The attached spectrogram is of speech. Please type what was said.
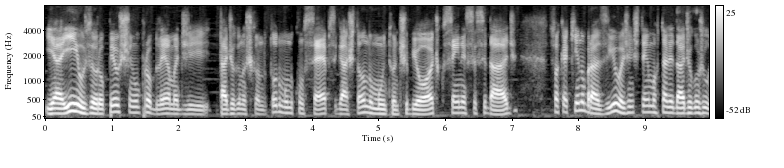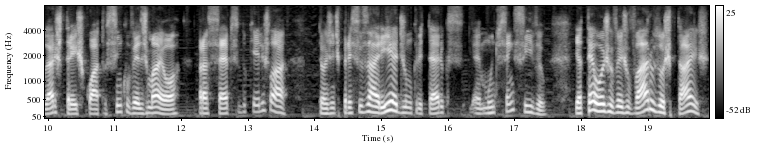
E aí os europeus tinham um problema de estar tá diagnosticando todo mundo com sepsis, gastando muito antibiótico sem necessidade. Só que aqui no Brasil a gente tem mortalidade em alguns lugares 3, 4, 5 vezes maior para sepsis do que eles lá. Então a gente precisaria de um critério que é muito sensível. E até hoje eu vejo vários hospitais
